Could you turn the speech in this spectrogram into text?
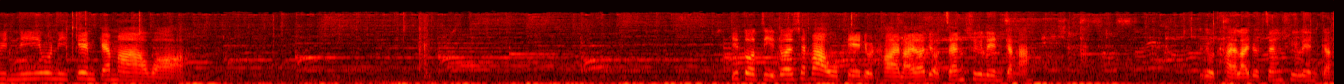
วินนี่วันนี้เกมแกมาว่ะ ที่ตัวจีด้วยใช่ป่ะโอเคเดี๋ยวทายไลน์แล้วเดี๋ยวแจ้งชื่อเลนกันนะเดี๋ยวทายไลน์เดี๋ยวแจ้งชื่อเลนกัน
